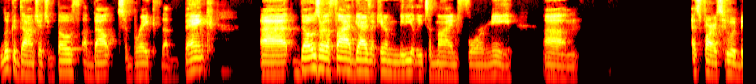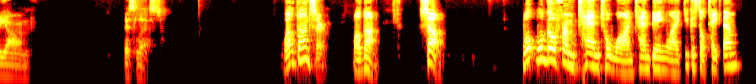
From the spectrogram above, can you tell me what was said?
Luka Doncic, both about to break the bank. Uh, those are the five guys that came immediately to mind for me um, as far as who would be on this list. Well done, sir. Well done. So we'll we'll go from 10 to 1, 10 being like you can still take them.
